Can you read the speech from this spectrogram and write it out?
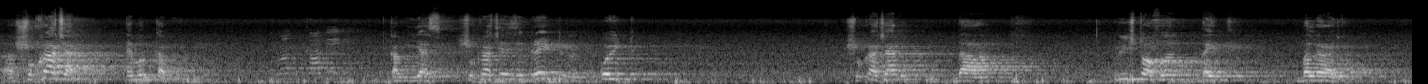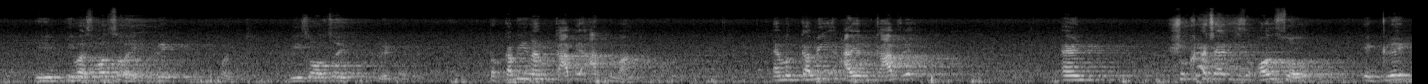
uh, Shukracharya among Kavi. Among Kavi, Kavi, yes, Shukracharya is a great uh, poet. Shukracharya, the priest of Daitya, Balaraja. He, was also a great one. He is also a great one. तो कवि नाम काव्य आत्मवान am Kavi I am Kavya. And Shukracharya is also a great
